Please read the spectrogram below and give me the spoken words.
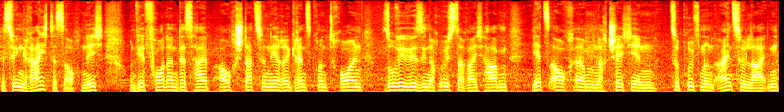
Deswegen reicht es auch nicht. Und wir fordern deshalb auch stationäre Grenzkontrollen, so wie wir sie nach Österreich haben, jetzt auch ähm, nach Tschechien zu prüfen und einzuleiten.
